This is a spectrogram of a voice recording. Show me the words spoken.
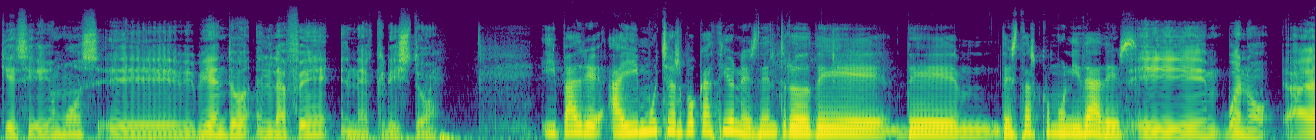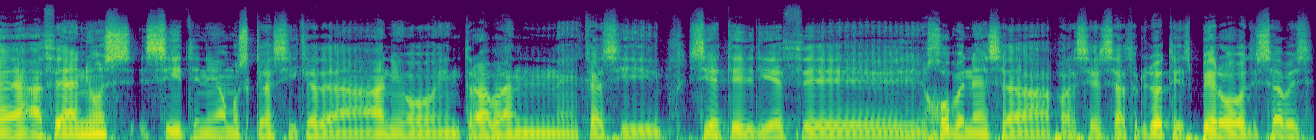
que seguimos viviendo en la fe en el Cristo. Y padre, ¿hay muchas vocaciones dentro de, de- de estas comunidades? Bueno, a- hace años sí teníamos casi cada año entraban eh, casi 7 10 eh, jóvenes a, para ser sacerdotes, pero sabes,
